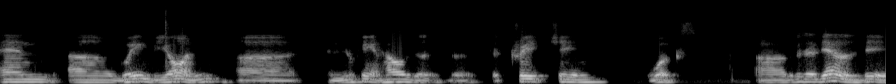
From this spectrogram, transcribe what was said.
and uh, going beyond uh, and looking at how the, the, the trade chain works. Uh, because at the end of the day,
